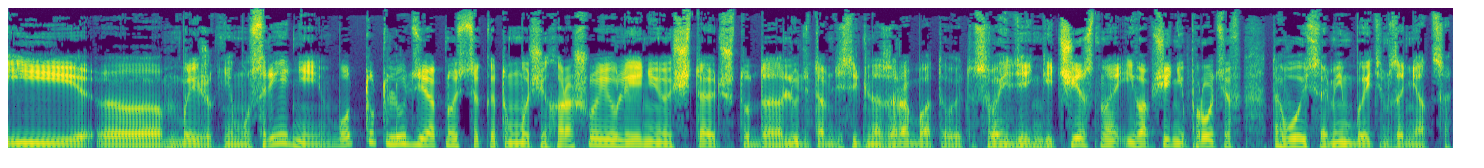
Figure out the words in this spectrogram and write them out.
и э, ближе к нему средний. Вот тут люди относятся к этому очень хорошо явлению, считают, что да, люди там действительно зарабатывают свои деньги честно и вообще не против того и самим бы этим заняться.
